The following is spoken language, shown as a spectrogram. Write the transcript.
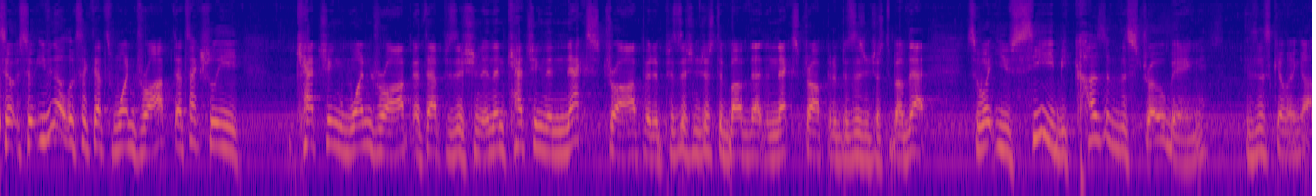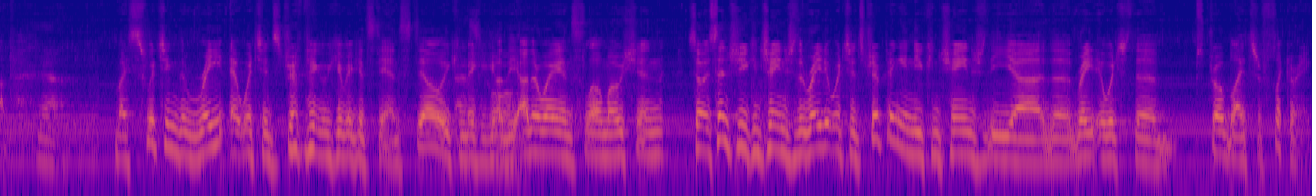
So, so even though it looks like that's one drop, that's actually catching one drop at that position and then catching the next drop at a position just above that, the next drop at a position just above that. So what you see because of the strobing is this going up. Yeah. By switching the rate at which it's dripping, we can make it stand still. We can make it go the other way in slow motion. So essentially, you can change the rate at which it's dripping, and you can change the uh, the rate at which the strobe lights are flickering.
